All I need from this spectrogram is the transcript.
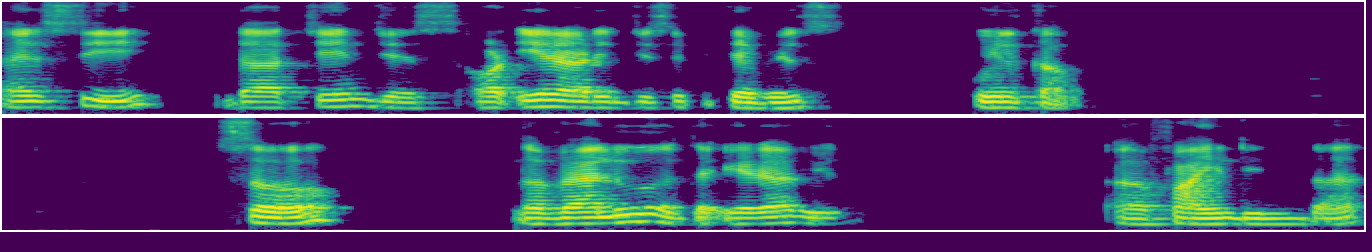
I'll see the changes or error in GCP tables will come. So the value of the error will uh, find in the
